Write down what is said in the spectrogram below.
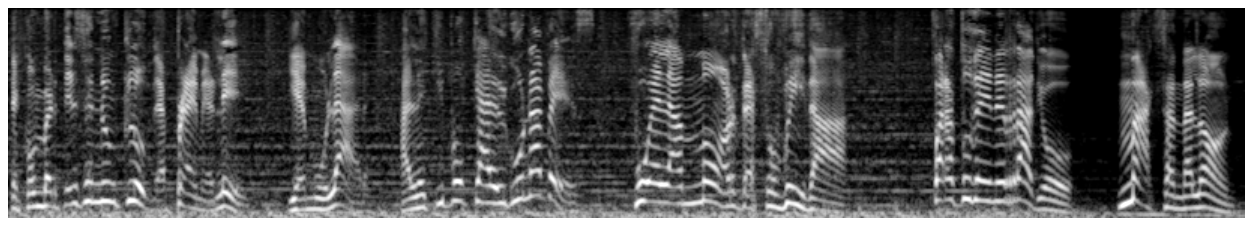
de convertirse en un club de Premier League y emular al equipo que alguna vez fue el amor de su vida. Para tu DN Radio, Max Andalón.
